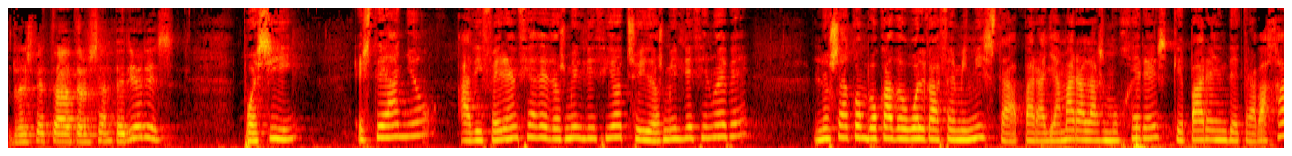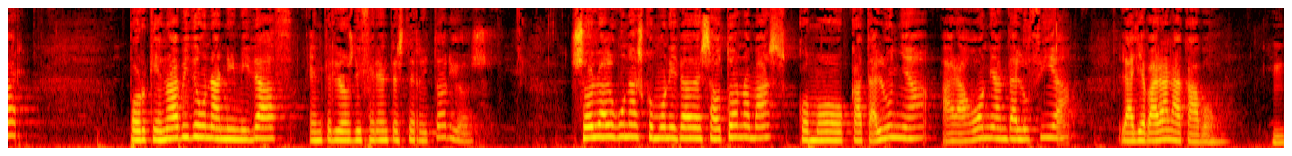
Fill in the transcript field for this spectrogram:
respecto a otros anteriores? Pues sí, este año, a diferencia de 2018 y 2019, no se ha convocado huelga feminista para llamar a las mujeres que paren de trabajar, porque no ha habido unanimidad entre los diferentes territorios. Solo algunas comunidades autónomas, como Cataluña, Aragón y Andalucía, la llevarán a cabo. Mm.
